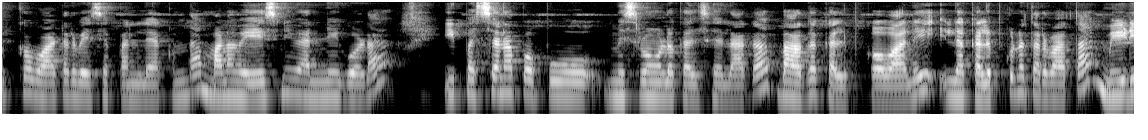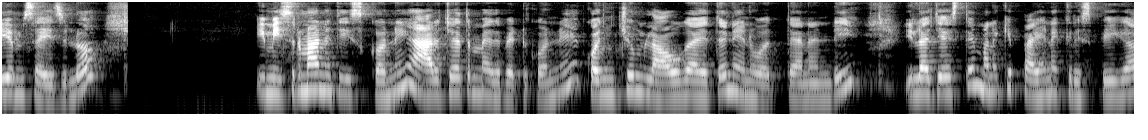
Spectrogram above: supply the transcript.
చుక్క వాటర్ వేసే పని లేకుండా మనం వేసినవన్నీ కూడా ఈ పచ్చనపప్పు మిశ్రమంలో కలిసేలాగా బాగా కలుపుకోవాలి. ఇలా కలుపుకున్న తర్వాత మీడియం సైజులో ఈ మిశ్రమాన్ని తీసుకొని అరచేత మీద పెట్టుకొని కొంచెం లావుగా అయితే నేను వత్తానండి ఇలా చేస్తే మనకి పైన క్రిస్పీగా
